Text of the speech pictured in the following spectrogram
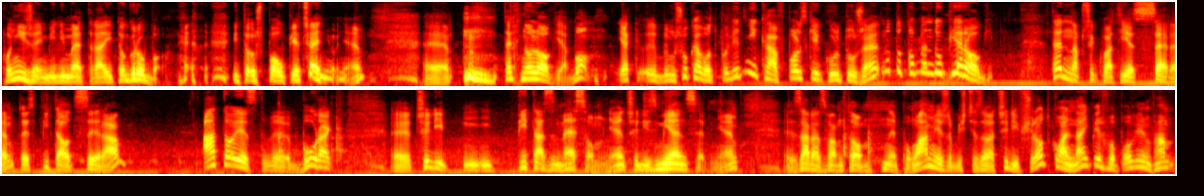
poniżej milimetra i to grubo. I to już po upieczeniu, nie? E, technologia, bo jakbym szukał odpowiednika w polskiej kulturze, no to to będą pierogi. Ten na przykład jest serem, to jest pita od syra, a to jest e, burak, e, czyli mm, pita z mesą, nie? czyli z mięsem. Nie? Zaraz Wam to połamię, żebyście zobaczyli w środku, ale najpierw opowiem Wam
